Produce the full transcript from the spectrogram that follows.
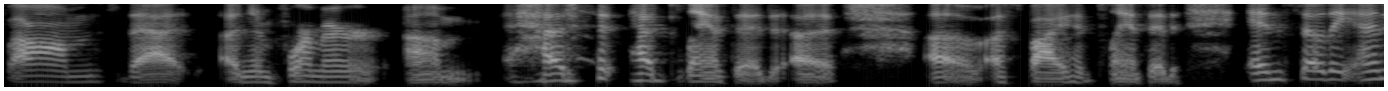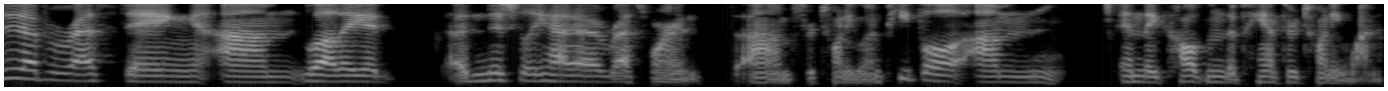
bombs that an informer um, had had planted uh, uh, a spy had planted. And so they ended up arresting um, well they had initially had arrest warrants um, for 21 people um, and they called them the panther 21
